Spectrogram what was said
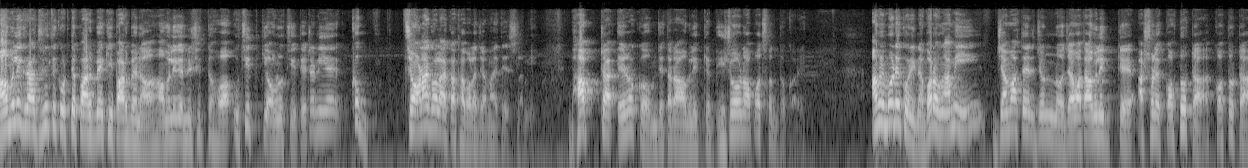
আওয়ামী লীগ রাজনীতি করতে পারবে কি পারবে না? আওয়ামী লীগের নিষিদ্ধ হওয়া উচিত কি অনুচিত? এটা নিয়ে খুব চড়া গলায় কথা বলা জামায়াতে ইসলামী। ভাবটা এরকম যে তারা আওয়ামী লীগকে ভীষণ অপছন্দ করে। আমি মনে করি না, বরং আমি জামাতের জন্য, জামাত আওয়ামী লীগকে আসলে কতটা কতটা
